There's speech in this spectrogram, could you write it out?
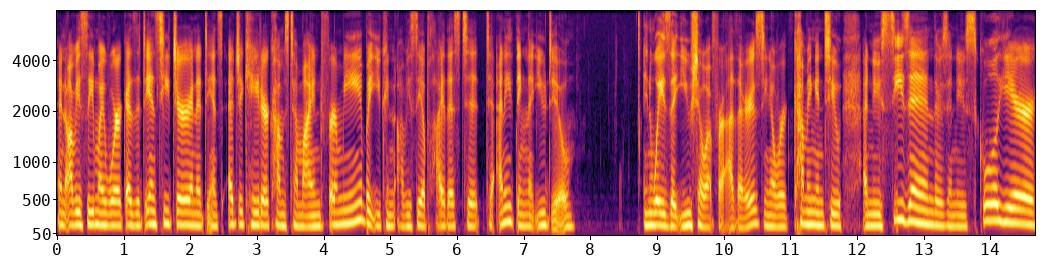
And obviously, my work as a dance teacher and a dance educator comes to mind for me, but you can obviously apply this to, to anything that you do in ways that you show up for others. You know, we're coming into a new season, there's a new school year.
